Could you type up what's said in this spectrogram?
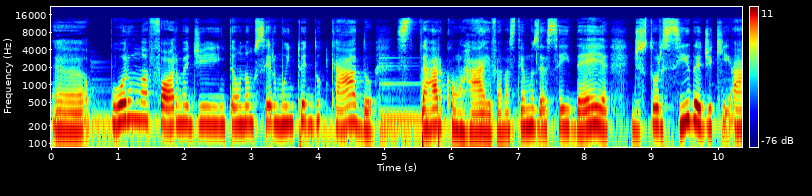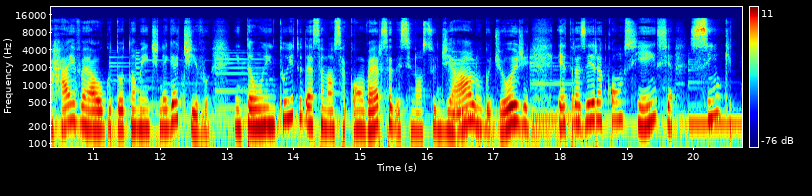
Uh, por uma forma de então não ser muito educado estar com raiva. Nós temos essa ideia distorcida de que a raiva é algo totalmente negativo. Então, o intuito dessa nossa conversa, desse nosso diálogo de hoje, é trazer a consciência, sim, que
